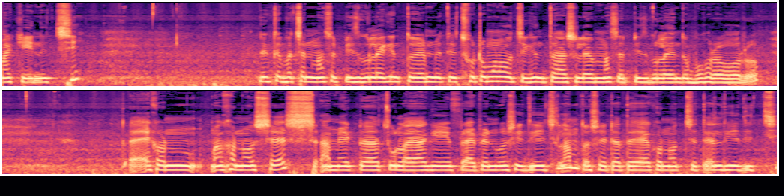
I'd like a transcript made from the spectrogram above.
মাখিয়ে নিচ্ছি। দেখতে পাচ্ছেন মাছের পিসগুলো কিন্তু এমনিতে ছোটো মনে হচ্ছে, কিন্তু আসলে মাছের পিসগুলো কিন্তু বড় বড়। এখন মাখানো শেষ। আমি একটা চুলায় আগে ফ্রাই প্যান বসিয়ে দিয়েছিলাম, তো সেটাতে এখন হচ্ছে তেল দিয়ে দিচ্ছি।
